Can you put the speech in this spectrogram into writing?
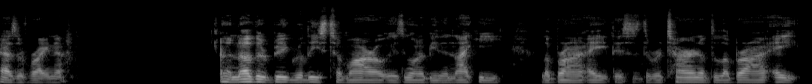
as of right now. Another big release tomorrow is going to be the Nike LeBron 8. This is the return of the LeBron 8.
